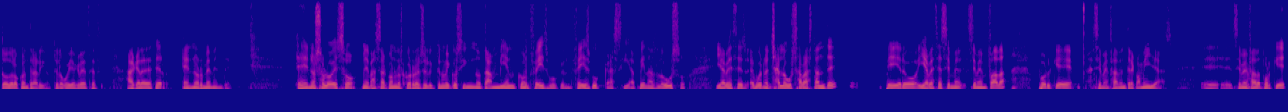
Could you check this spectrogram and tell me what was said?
todo lo contrario, te lo voy a agradecer, enormemente. Eh, no solo eso me pasa con los correos electrónicos, sino también con Facebook. En Facebook casi apenas lo uso. Y a veces, eh, bueno, Chat lo usa bastante, pero y a veces se me, se me enfada porque, se me enfada entre comillas, Eh, se me enfada porque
